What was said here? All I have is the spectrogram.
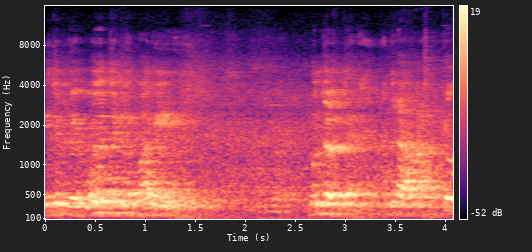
ಇದರಲ್ಲಿ ಓದೋದ್ರಲ್ಲಿ ಭಾರಿ ಮುಂದುವರಿತಾರೆ ಅಂದರೆ ಅವರಷ್ಟು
